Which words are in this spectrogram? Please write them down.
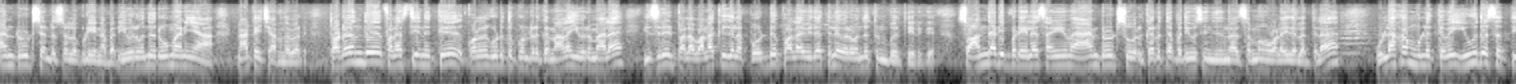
ஆண்ட்ரூட்ஸ் என்று சொல்லக்கூடிய நபர். இவர் வந்து ரூமானியா நாட்டை சார்ந்தவர். தொடர்ந்து பலஸ்தீனுக்கு குரல் கொடுத்து கொண்டிருக்கனால இவர் மேல இஸ்ரேல் பல வழக்குகளை போட்டு பல விதத்தில் இவர் வந்து துன்புறுத்தி இருக்கு ஸோ அந்த அடிப்படையில் சமீப ஆண்ட்ரூட்ஸ் ஒரு கருத்தை பதிவு செஞ்சிருந்தார் சமூக வலைதளத்தில். உலகம் முழுக்கவே யூத சக்தி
